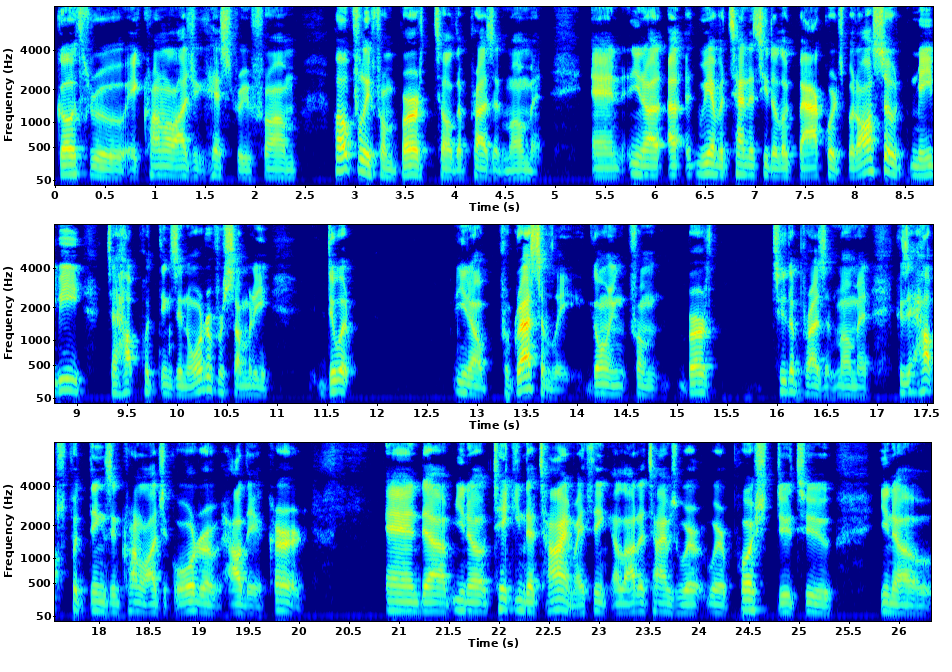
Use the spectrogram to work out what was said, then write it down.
go through a chronological history from hopefully from birth till the present moment and you know uh, we have a tendency to look backwards but also maybe to help put things in order for somebody do it you know progressively going from birth to the present moment because it helps put things in chronological order of how they occurred. And uh, you know taking the time i think a lot of times we're we're pushed due to you know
